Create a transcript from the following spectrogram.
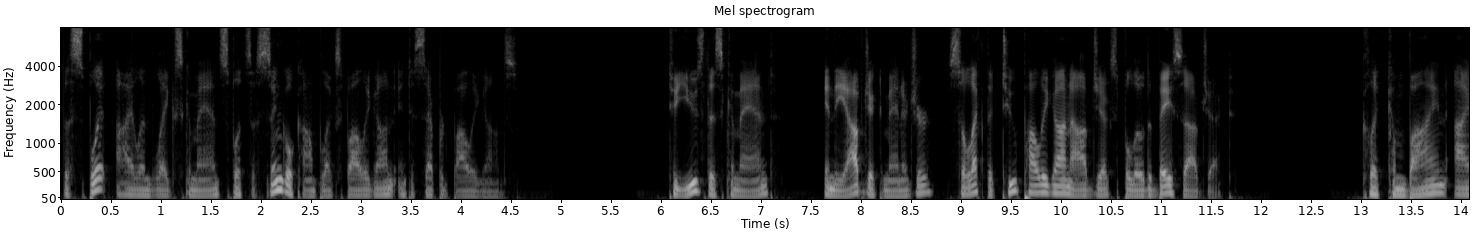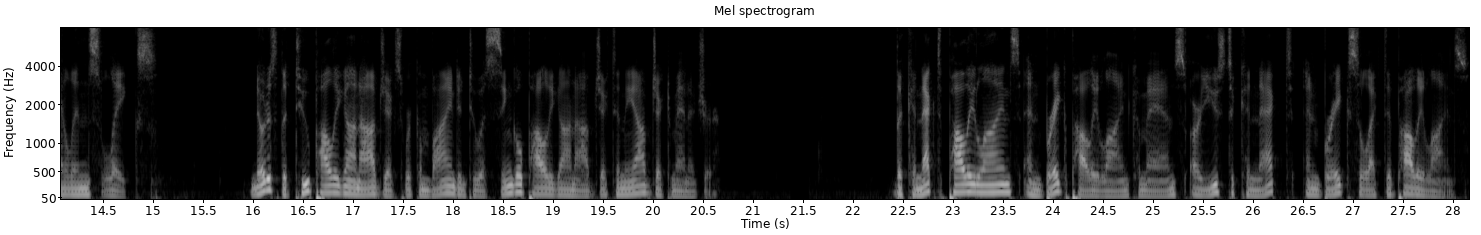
The Split Island Lakes command splits a single complex polygon into separate polygons. To use this command, in the Object Manager, select the two polygon objects below the base object. Click Combine Islands Lakes. Notice the two polygon objects were combined into a single polygon object in the Object Manager. The Connect Polylines and Break Polyline commands are used to connect and break selected polylines.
